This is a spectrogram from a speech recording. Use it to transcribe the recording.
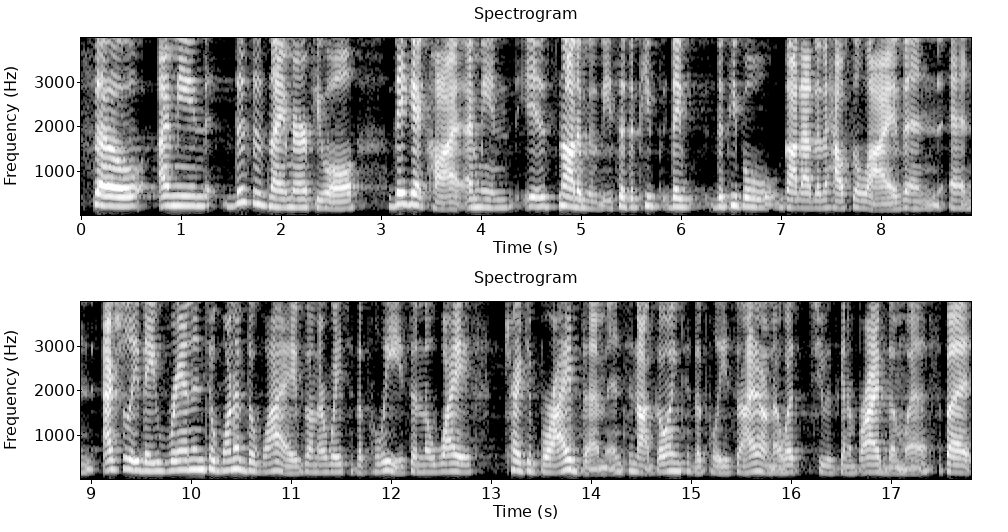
So, I mean, this is nightmare fuel. They get caught. I mean, it's not a movie. So the people they the people got out of the house alive and and actually they ran into one of the wives on their way to the police and the wife tried to bribe them into not going to the police and I don't know what she was going to bribe them with, but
